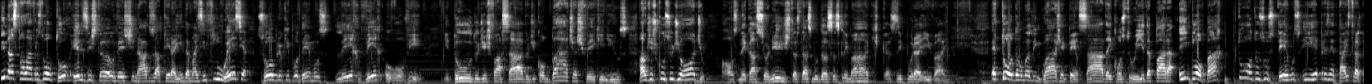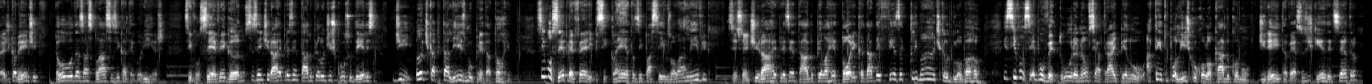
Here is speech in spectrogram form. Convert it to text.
E nas palavras do autor, eles estão destinados a ter ainda mais influência sobre o que podemos ler, ver ou ouvir. E tudo disfarçado de combate às fake news, ao discurso de ódio, aos negacionistas das mudanças climáticas e por aí vai. É toda uma linguagem pensada e construída para englobar todos os termos e representar estrategicamente todas as classes e categorias. Se você é vegano, se sentirá representado pelo discurso deles de anticapitalismo predatório. Se você prefere bicicletas e passeios ao ar livre, se sentirá representado pela retórica da defesa climática global. E se você, porventura, não se atrai pelo atrito político colocado como direita versus esquerda, etc.,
